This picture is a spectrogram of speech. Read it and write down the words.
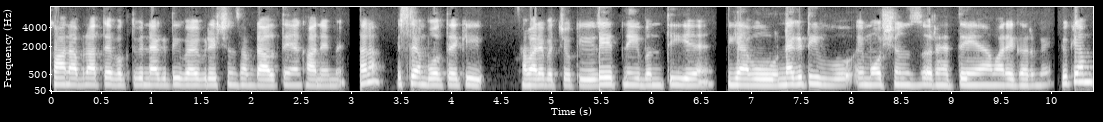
खाना बनाते वक्त भी नेगेटिव वाइब्रेशन हम डालते हैं खाने में है ना? इसलिए हम बोलते हैं कि हमारे बच्चों की सेहत नहीं बनती है या वो नेगेटिव इमोशंस रहते हैं हमारे घर में क्योंकि हम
